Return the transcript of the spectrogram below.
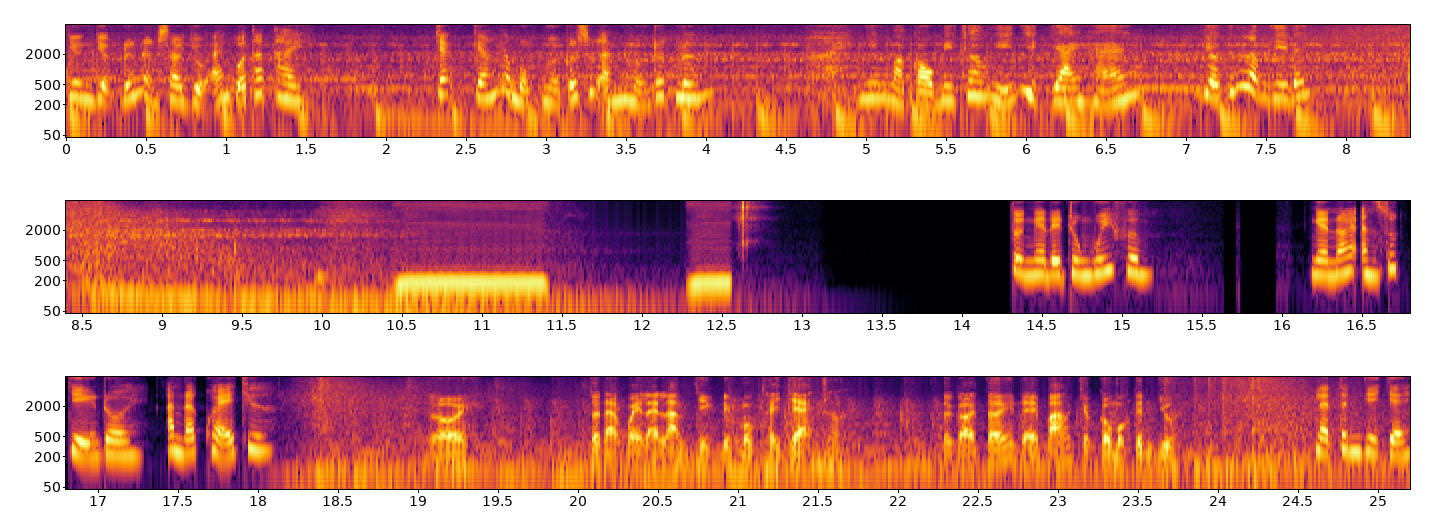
Nhân vật đứng đằng sau vụ án của Thách Thay Chắc chắn là một người có sức ảnh hưởng rất lớn. Nhưng mà cậu bị cho nghỉ việc dài hạn. Giờ tính làm gì đây? Tôi nghe đây Trung Quý Phâm Nghe nói anh xuất viện rồi Anh đã khỏe chưa? Rồi Tôi đã quay lại làm việc được một thời gian rồi Tôi gọi tới để báo cho cô một tin vui. Là tin gì vậy?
